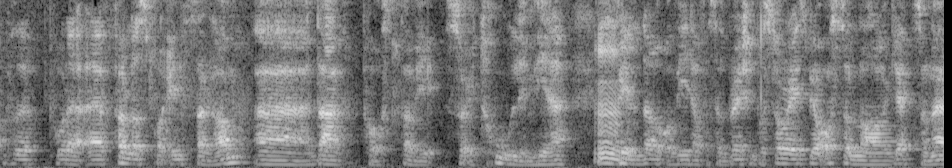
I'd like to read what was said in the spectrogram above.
apropos det, eh, følg oss på Instagram. Eh, der poster vi så utrolig mye Mm. bilder og videoer fra Celebration på Stories. Vi har også laget sånne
